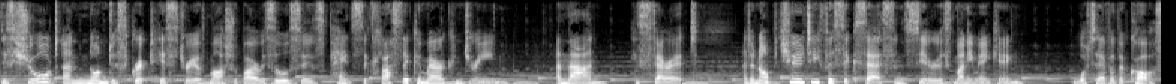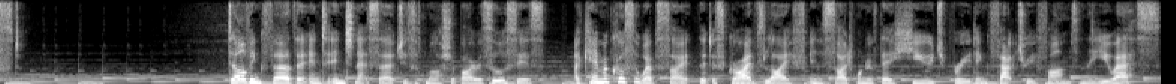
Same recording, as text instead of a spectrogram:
This short and nondescript history of Marshall Bioresources paints the classic American dream a man, his ferret, and an opportunity for success and serious money making, whatever the cost. Delving further into internet searches of Marshall Bioresources, I came across a website that describes life inside one of their huge breeding factory farms in the US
